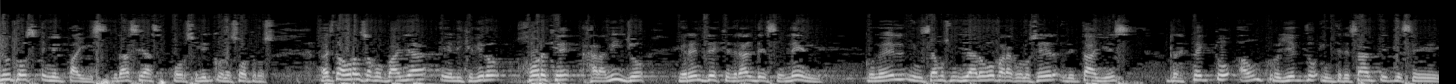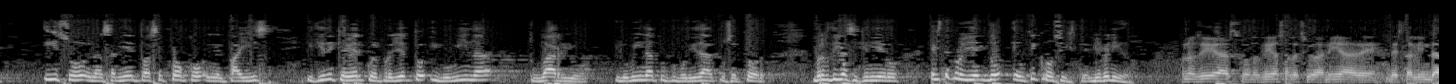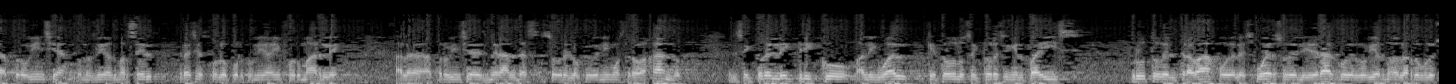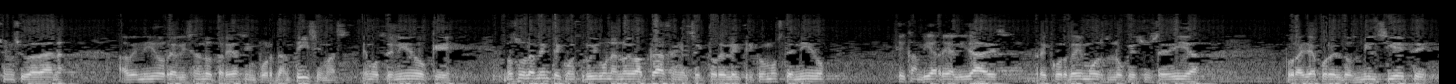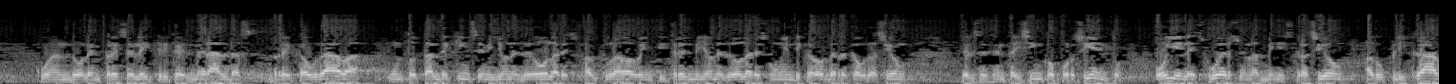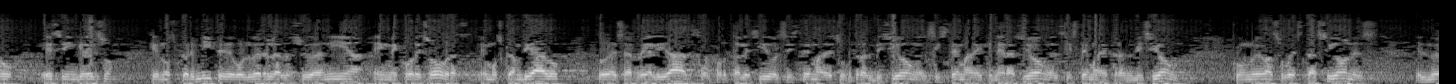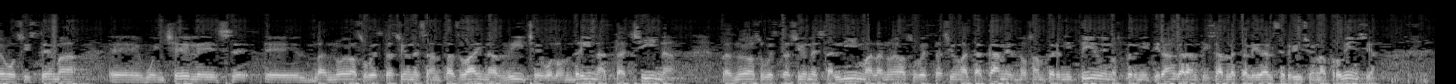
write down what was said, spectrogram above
minutos en el país. Gracias por seguir con nosotros. A esta hora nos acompaña el ingeniero Jorge Jaramillo, gerente general de CENEL. Con él iniciamos un diálogo para conocer detalles respecto a un proyecto interesante que se hizo el lanzamiento hace poco en el país y tiene que ver con el proyecto Ilumina tu barrio, ilumina tu comunidad, tu sector. Buenos días, ingeniero. ¿Este proyecto en qué consiste? Bienvenido. Buenos días, buenos días a la ciudadanía de, esta linda provincia. Buenos días, Marcel. Gracias por la oportunidad de informarle a la provincia de Esmeraldas sobre lo que venimos trabajando. El sector eléctrico, al igual que todos los sectores en el país, fruto del trabajo, del esfuerzo, del liderazgo del gobierno de la Revolución Ciudadana, ha venido realizando tareas importantísimas. Hemos tenido que no solamente construir una nueva casa en el sector eléctrico, hemos tenido que cambiar realidades. Recordemos lo que sucedía por allá por el 2007, cuando la empresa eléctrica Esmeraldas recaudaba un total de 15 millones de dólares, facturaba 23 millones de dólares con un indicador de recaudación del 65%. Hoy el esfuerzo en la administración ha duplicado ese ingreso que nos permite devolverle a la ciudadanía en mejores obras. Hemos cambiado toda esa realidad, se ha fortalecido el sistema de subtransmisión, el sistema de generación, el sistema de transmisión, con nuevas subestaciones, el nuevo sistema eh, eh, eh, las nuevas subestaciones Santas Vainas, Viche, Golondrina, Tachina, las nuevas subestaciones Alima, la nueva subestación Atacames nos han permitido y nos permitirán garantizar la calidad del servicio en la provincia.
